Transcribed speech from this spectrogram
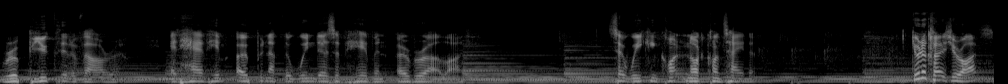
rebuke the devourer, and have Him open up the windows of heaven over our life so we can not contain it. Do you want to close your eyes?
